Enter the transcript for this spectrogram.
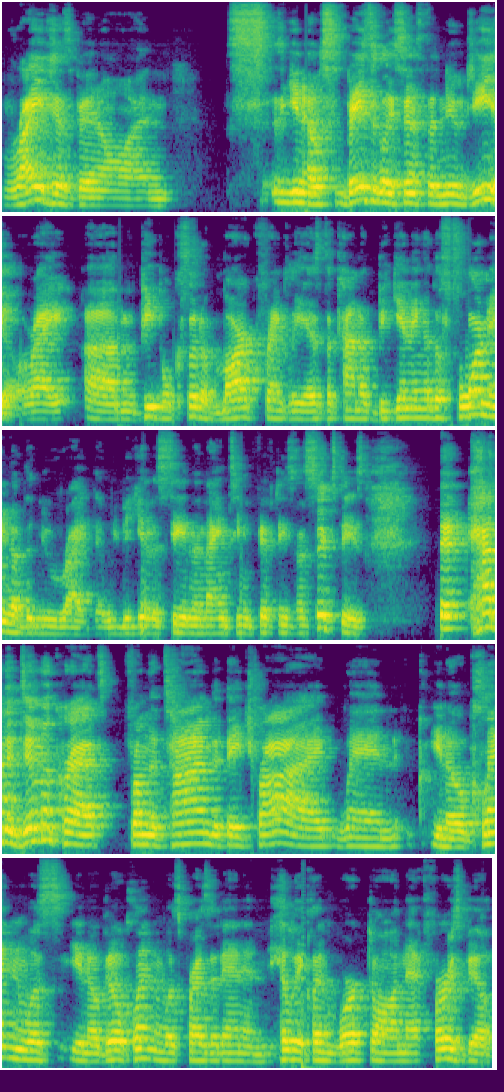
right has been on. You know, basically since the New Deal, right? Um, people sort of mark, frankly, as the kind of beginning of the forming of the new right that we begin to see in the 1950s and 60s. that had the Democrats from the time that they tried when you know Clinton was you know Bill Clinton was president and Hillary Clinton worked on that first bill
